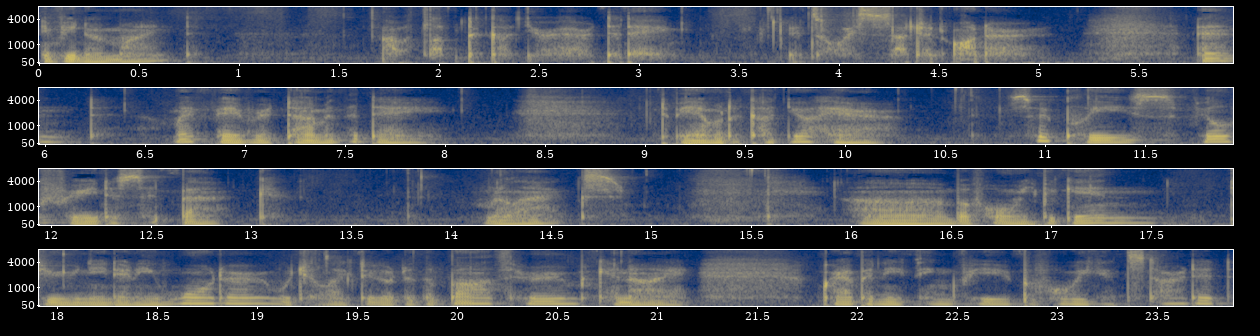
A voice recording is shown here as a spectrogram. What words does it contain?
if you don't mind, I would love to cut your hair today. It's always such an honor and my favorite time of the day to be able to cut your hair. So please feel free to sit back, relax. Uh, before we begin, do you need any water? Would you like to go to the bathroom? Can I grab anything for you before we get started?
